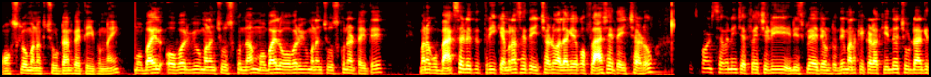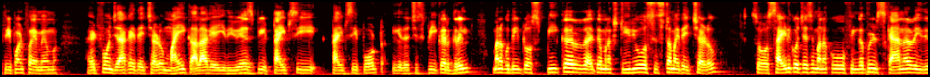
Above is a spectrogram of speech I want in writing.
బాక్స్లో మనకు చూడడానికి అయితే ఇవి ఉన్నాయి. మొబైల్ ఓవర్ వ్యూ మనం చూసుకుందాం. మొబైల్ ఓవర్ వ్యూ మనం చూసుకున్నట్టయితే మనకు బ్యాక్ సైడ్ అయితే త్రీ కెమెరాస్ అయితే ఇచ్చాడు. అలాగే ఒక ఫ్లాష్ అయితే ఇచ్చాడు. Six point seven inch FHD display అయితే ఉంటుంది. మనకి ఇక్కడ కింద చూడడానికి three point five mm headphone jack అయితే ఇచ్చాడు. మైక్ అలాగే ఇది USB type C type C port. ఇది వచ్చి స్పీకర్ గ్రిల్. మనకు దీంట్లో స్పీకర్ అయితే మనకు స్టీరియో సిస్టమ్ అయితే ఇచ్చాడు. సో సైడ్కి వచ్చేసి మనకు ఫింగర్ ప్రింట్ స్కానర్ ఇది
